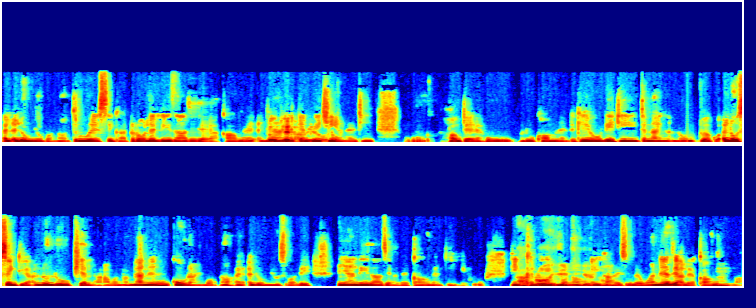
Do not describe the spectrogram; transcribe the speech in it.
အဲ့အဲ့လိုမျိုးပေါ့နော်သူတို့ရဲ့စိတ်ကတော်တော်လေးလေးစားစရာကောင်းတယ်အများကြီးတန်တွေးချင်ရတယ်ဒီဟို ဟုတ်တယ်ဟိုဘယ်လိုခေါ်မလဲတကယ်ကိုလေဒီတနိုင်ငံလုံးအတွက်ကိုအဲ့လိုစိတ်တွေကအလိုလိုဖြစ်လာပါတော့။မြန်နင်းကိုယ်တိုင်ပေါ့နော်အဲ့အဲ့လိုမျိုးဆိုတော့လေအရန်လေးစားစရာလည်းကောင်းတယ်ဒီဟိုဒီကလေးပေါ့နော်အဲ့ဟာလေးဆိုလဲဝမ်းနည်းစရာလည်းကောင်းတယ်ပါ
